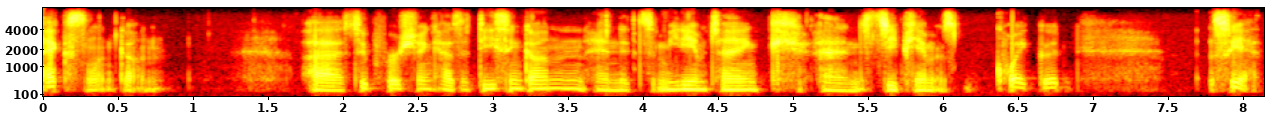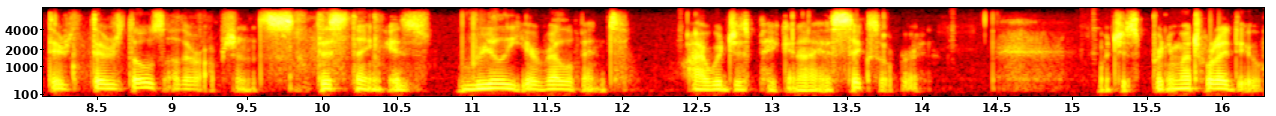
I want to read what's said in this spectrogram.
excellent gun. Uh, Super Pershing has a decent gun and it's a medium tank and its DPM is quite good so yeah, there's there's those other options. This thing is really irrelevant. I would just pick an IS-6 over it, which is pretty much what I do.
